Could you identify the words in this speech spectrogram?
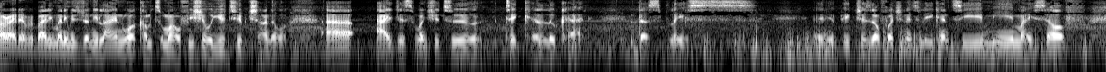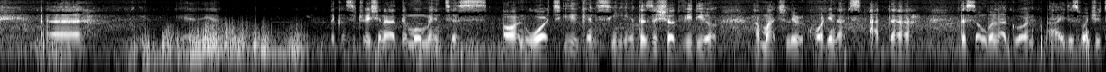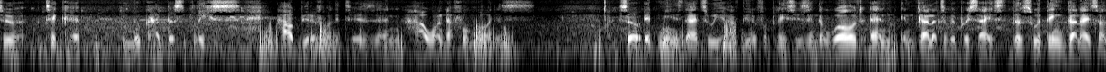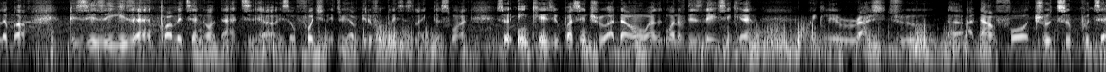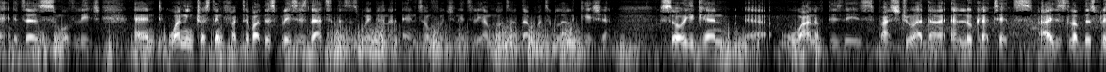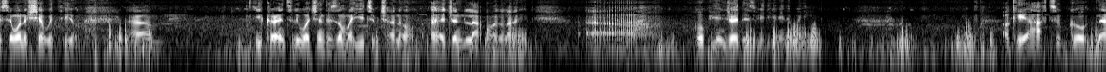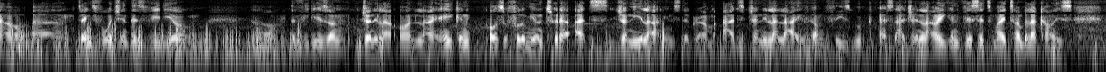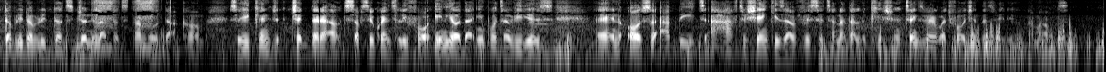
Alright everybody, my name is Johnny and welcome to my official YouTube channel. Uh, I just want you to take a look at this place. Any pictures? Unfortunately, you can't see me myself. Uh, yeah, yeah. The concentration at the moment is on what you can see. There's a short video I'm actually recording at at the the Songor Lagoon. I just want you to take a look at this place, how beautiful it is, and how wonderful God is. So it means that we have beautiful places in the world and in Ghana to be precise. Those who think Ghana is all about diseases and poverty and all that, uh, it's unfortunate. We have beautiful places like this one. So in case you're passing through Adan one, one of these days, you can quickly rush through uh, Ada Foah through to Pute. It's a small village. And one interesting fact about this place is that this is where Ghana ends. Unfortunately, I'm not at that particular location. So you can uh, one of these days pass through Adan and look at it. I just love this place I want to share with you. Um, you're currently watching this on my YouTube channel, uh, Jonilar Online. Uh, hope you enjoyed this video anyway. Okay, I have to go now. Uh, thanks for watching this video the video is on Jonilar Online, and you can also follow me on Twitter at Jonilar, Instagram at Jonilar Live, on Facebook as at Jonilar, or you can visit my Tumblr account. It's www.jonilar.tumblr.com, so you can check that out subsequently for any other important videos and also updates I have to share in case I visit another location. Thanks very much for watching this video. I'm out.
